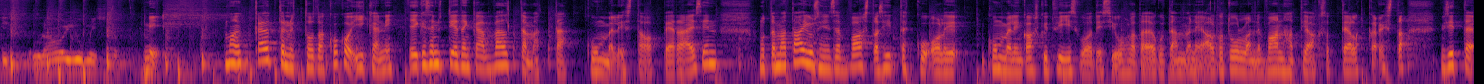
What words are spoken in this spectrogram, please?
Ikkuna on jumissa. Niin. Mä oon käyttänyt tota koko ikäni, eikä se nyt tietenkään välttämättä kummelista ole peräisin, mutta mä tajusin sen vasta sitten, kun oli kummelin 25-vuotisjuhla tai joku tämmöinen ja alkoi tulla ne vanhat jaksot telkkarista. Niin sitten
